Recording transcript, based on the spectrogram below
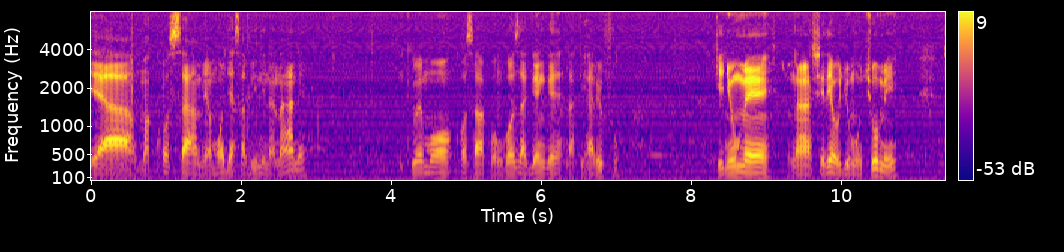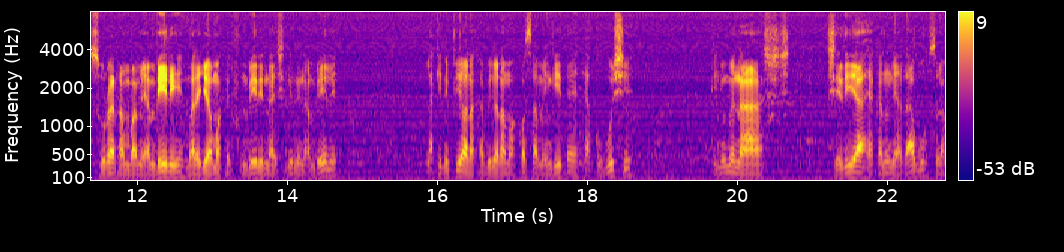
ya makosa 178 ikiwemo kosa la kuongoza genge la kiharifu kinyume na sheria ya uhujumu uchumi sura namba 200 marejeo ya mwaka 2022, lakini pia wanakabiliwa na makosa mengine ya kugushi kinyume na sheria ya kanuni ya adhabu sura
